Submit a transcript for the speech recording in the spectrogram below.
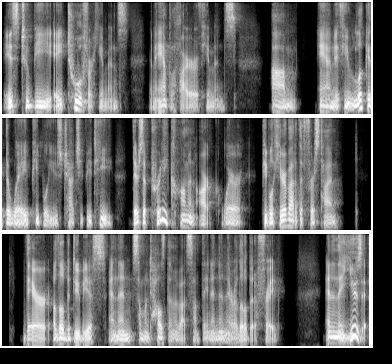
is to be a tool for humans, an amplifier of humans. Um, and if you look at the way people use ChatGPT, there's a pretty common arc where people hear about it the first time, they're a little bit dubious, and then someone tells them about something, and then they're a little bit afraid. And then they use it.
